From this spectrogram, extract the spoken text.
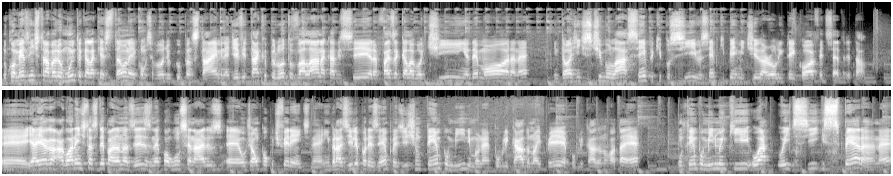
no começo a gente trabalhou muito aquela questão, né, como você falou de occupance time, né, de evitar que o piloto vá lá na cabeceira, faz aquela gotinha, demora, né? Então a gente estimular sempre que possível, sempre que permitido a rolling takeoff, etc e tal. É, e aí agora a gente está se deparando às vezes né, com alguns cenários é, já um pouco diferentes. Né? Em Brasília, por exemplo, existe um tempo mínimo, né, publicado no IP, publicado no Rota E, um tempo mínimo em que o, o HC espera né,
